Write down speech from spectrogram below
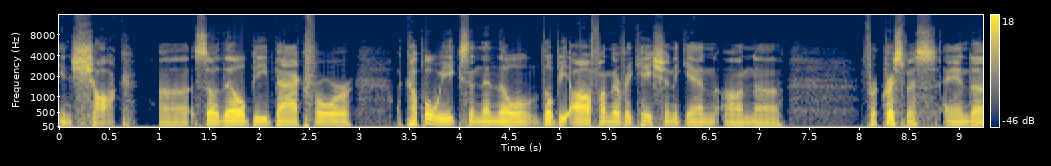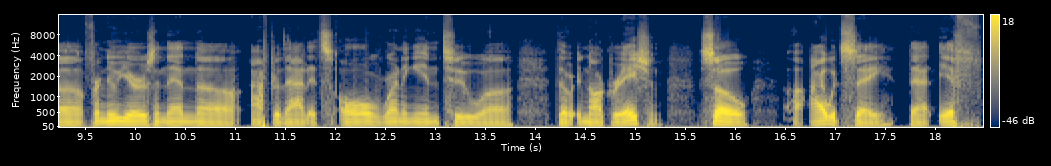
in shock. Uh, so they'll be back for a couple weeks, and then they'll they'll be off on their vacation again on uh, for Christmas and uh, for New Year's, and then uh, after that, it's all running into uh, the inauguration. So uh, I would say that if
